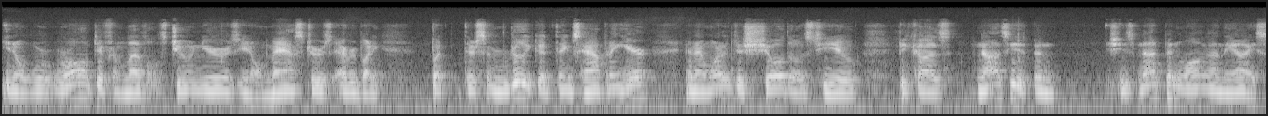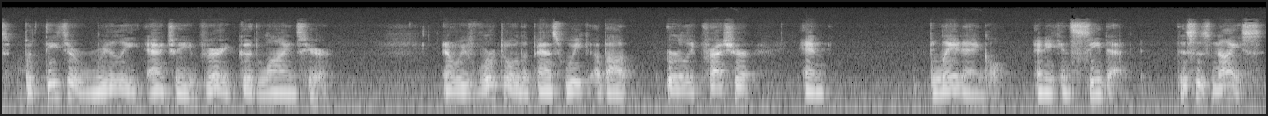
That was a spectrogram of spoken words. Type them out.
you know, we're, we're all at different levels, juniors, you know, masters, everybody. But there's some really good things happening here, and I wanted to show those to you because Nasi has been she's not been long on the ice, but these are really actually very good lines here and we've worked over the past week about early pressure and blade angle. And you can see that. This is nice.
